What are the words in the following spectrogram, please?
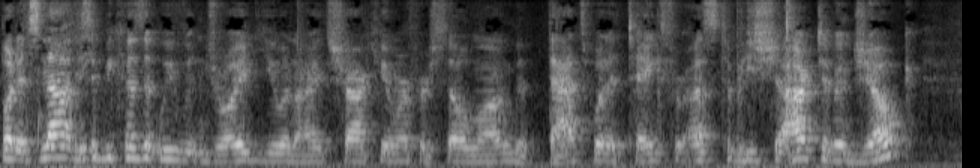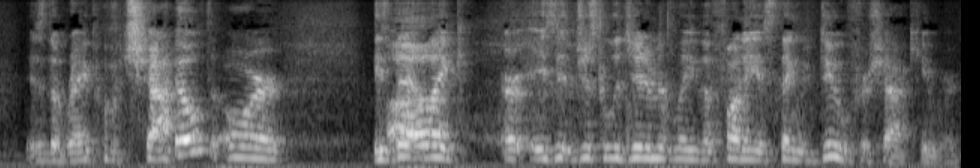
but it's not Is the it because that we've enjoyed you and I shock humor for so long that that's what it takes for us to be shocked and a joke? Is the rape of a child or Is that Uh, like, or is it just legitimately the funniest thing to do for shock humor?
